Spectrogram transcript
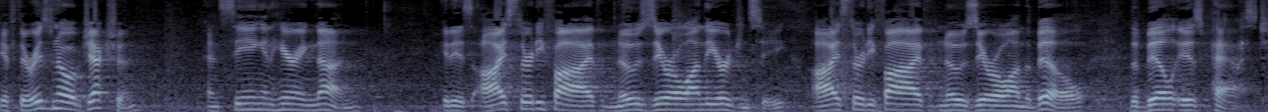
If there is no objection, and seeing and hearing none, it is ayes 35, no zero on the urgency, ayes 35, no zero on the bill. The bill is passed.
